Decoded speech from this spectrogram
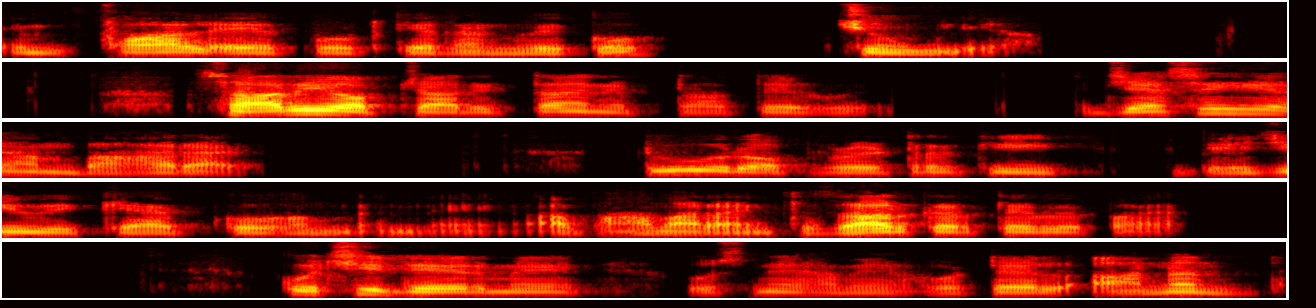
इम्फाल एयरपोर्ट के रनवे को चूम लिया। सारी औपचारिकताएँ निपटाते हुए, जैसे ही हम बाहर आए, टूर ऑपरेटर की भेजी हुई कैब को हमने अब हमारा इंतज़ार करते हुए पाया। कुछ ही देर में उसने हमें होटल आनंद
